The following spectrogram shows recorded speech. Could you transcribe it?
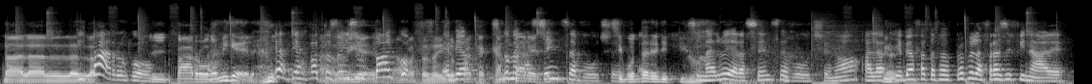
la, la- la- Il parroco. il parroco Don Michele. Abbiamo fatto salire sul palco, fatto e sul abbiamo- palco a cantare, si- senza voce. Si può dare di più. Sì, ma lui era senza voce, no? Alla-. Gli abbiamo fatto proprio la frase finale.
